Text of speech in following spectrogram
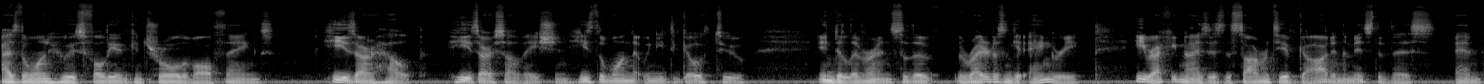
as the one who is fully in control of all things, He's our help, He's our salvation, He's the one that we need to go to in deliverance. So the, the writer doesn't get angry. He recognizes the sovereignty of God in the midst of this. And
